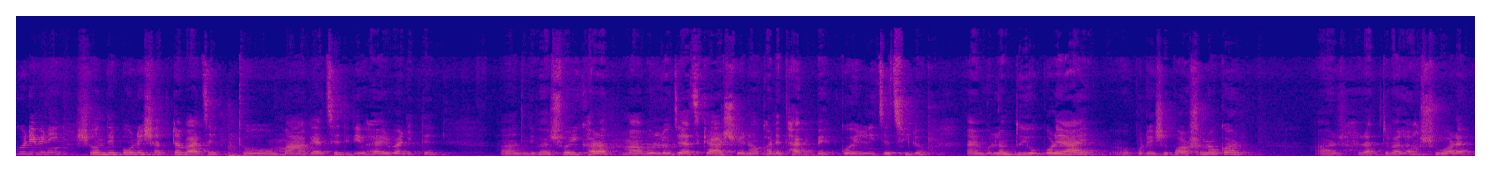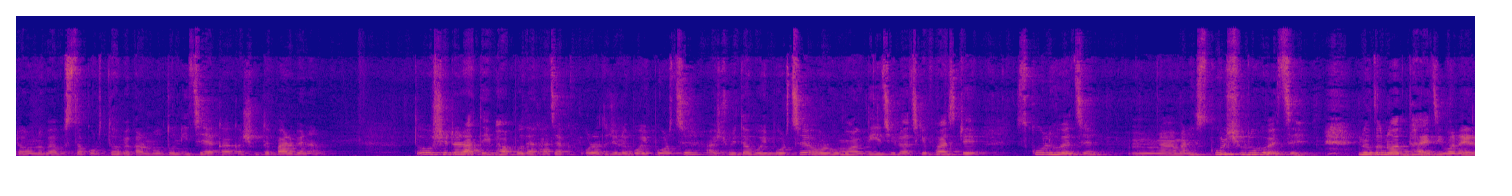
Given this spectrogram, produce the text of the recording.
গুড ইভিনিং সন্ধে পৌনে সাতটা বাজে। তো মা গেছে দিদিভাইয়ের বাড়িতে। দিদিভাইয়ের শরীর খারাপ। মা বলল যে আজকে আসবে না, ওখানে থাকবে। কোয়েল নিচে ছিল। আমি বললাম, তুই ওপরে আয়, ওপরে এসে পড়াশোনা কর। আর রাত্রেবেলা শোয়ার একটা অন্য ব্যবস্থা করতে হবে, কারণ ও তো নিচে একা একা শুতে পারবে না। তো সেটা রাতেই ভাববো, দেখা যাক। ওরা দুজনে বই পড়ছে আয়ুষ্মিতা বই পড়ছে, ওর হোমওয়ার্ক দিয়েছিল। আজকে ফার্স্টে স্কুল হয়েছে মানে স্কুল শুরু হয়েছে। নতুন অধ্যায় জীবনের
